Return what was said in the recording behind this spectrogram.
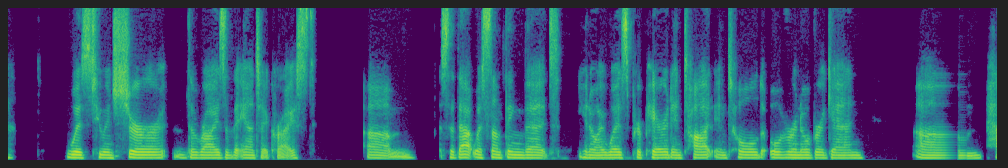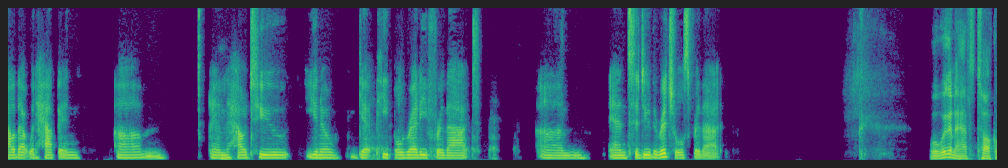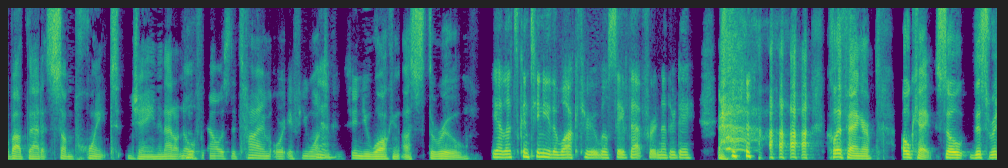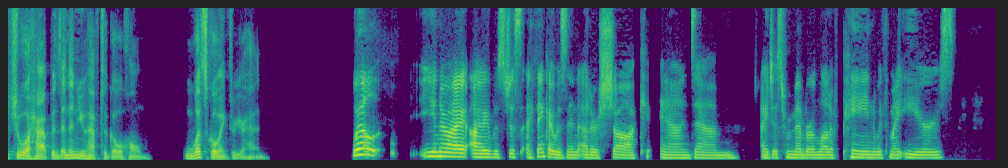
was to ensure the rise of the antichrist um, so that was something that you know i was prepared and taught and told over and over again um, how that would happen um, and mm. how to you know get people ready for that um, and to do the rituals for that well we're going to have to talk about that at some point jane and i don't know mm. if now is the time or if you want yeah. to continue walking us through. Yeah let's continue the walkthrough. We'll save that for another day. Cliffhanger. Okay so this ritual happens and then you have to go home. What's going through your head? Well, you know, I I was just I think I was in utter shock and um I just remember a lot of pain with my ears.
